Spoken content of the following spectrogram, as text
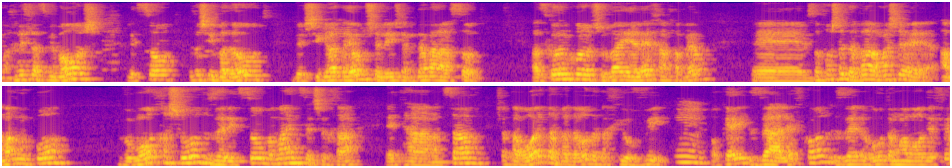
מכניס לעצמי בראש ליצור איזושהי ודאות בשגרת היום שלי, שאני יודע מה לעשות. אז קודם כל התשובה היא אליך, חבר. אה, בסופו של דבר, מה שאמרנו פה, והוא מאוד חשוב, זה ליצור ב mindset שלך את המצב שאתה רואה את הוודאות ואתה חיובי. אמ, אוקיי? זה א' כל, זה רעות אמרה מאוד יפה,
